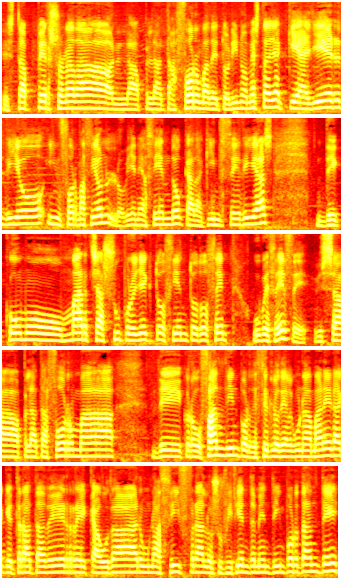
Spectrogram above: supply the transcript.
está personada la plataforma de Torino Mestalla, que ayer dio información, lo viene haciendo cada 15 días, de cómo marcha su proyecto 112 VCF, esa plataforma de crowdfunding, por decirlo de alguna manera, que trata de recaudar una cifra lo suficientemente importante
